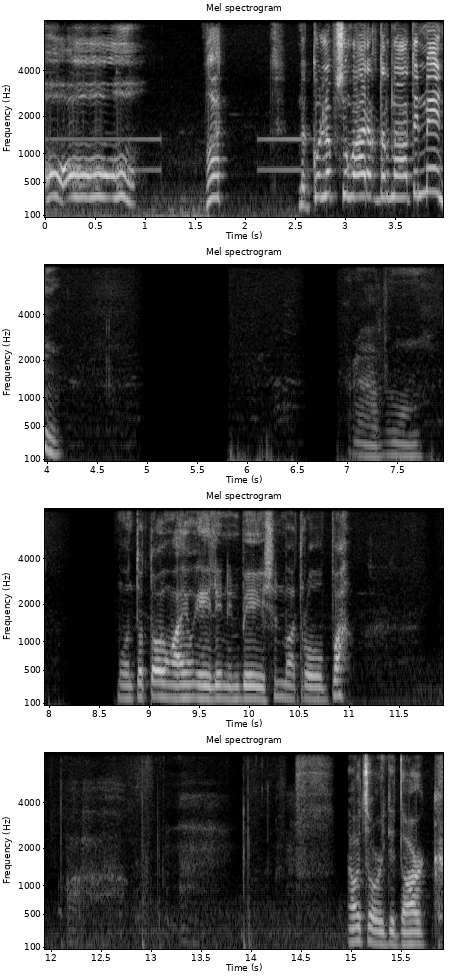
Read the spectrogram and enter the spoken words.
Oh, oh, oh, oh! What? Nag-collapse yung karakter natin, men! Grabe mo. Mukhang totoo nga yung alien invasion, mga tropa. Now it's already dark.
